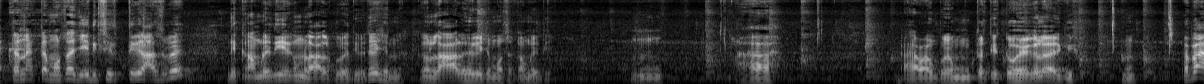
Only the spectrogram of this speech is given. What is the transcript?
একটা না একটা মশা যেদিক সেদিক থেকে আসবে, দিয়ে কামড়ে দিয়ে এরকম লাল করে দিবে। দেখেছেন না? এরকম লাল হয়ে গেছে মশা কামড়ে দিয়ে। হ্যাঁ। আর আমার পুরো মুখটা তেতো হয়ে গেল আর কি। বাবা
